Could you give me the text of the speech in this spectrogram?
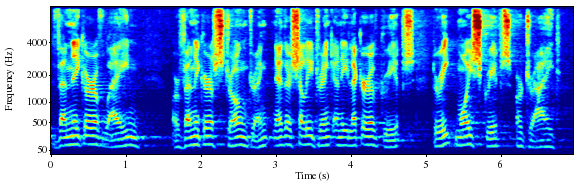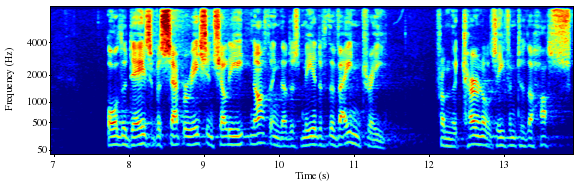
vinegar of wine or vinegar of strong drink, neither shall he drink any liquor of grapes to eat moist grapes or dried. All the days of his separation shall he eat nothing that is made of the vine tree, from the kernels even to the husk.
